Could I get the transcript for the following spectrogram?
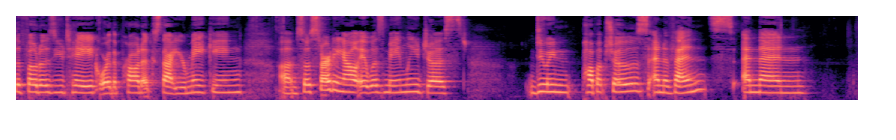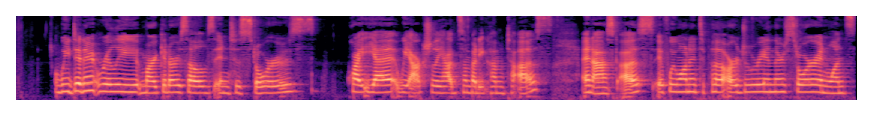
the photos you take or the products that you're making. Um, so starting out, it was mainly just doing pop up shows and events, and then we didn't really market ourselves into stores quite yet. We actually had somebody come to us and ask us if we wanted to put our jewelry in their store, and once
